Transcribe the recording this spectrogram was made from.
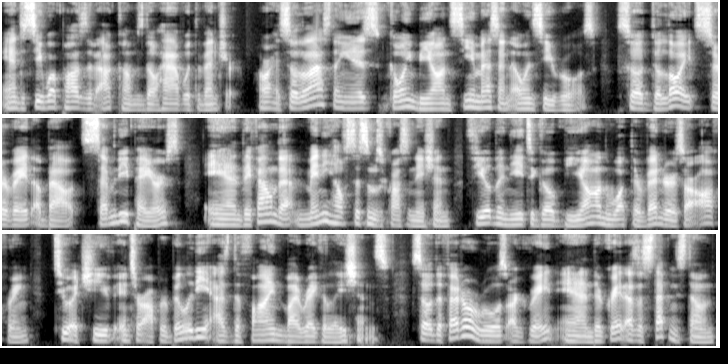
and to see what positive outcomes they'll have with the venture. Alright, so the last thing is going beyond CMS and ONC rules. So Deloitte surveyed about 70 payers and they found that many health systems across the nation feel the need to go beyond what their vendors are offering to achieve interoperability as defined by regulations. So the federal rules are great and they're great as a stepping stone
